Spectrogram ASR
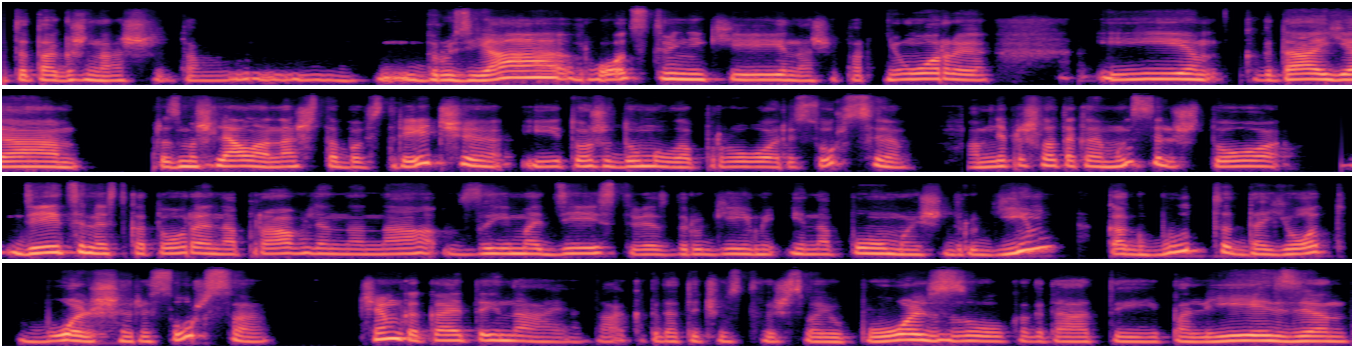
это также наши там, друзья, родственники, наши партнеры. И когда я размышляла о нашей с тобой встрече и тоже думала про ресурсы, а мне пришла такая мысль, что деятельность, которая направлена на взаимодействие с другими и на помощь другим, как будто дает больше ресурса, чем какая-то иная, да, когда ты чувствуешь свою пользу, когда ты полезен,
